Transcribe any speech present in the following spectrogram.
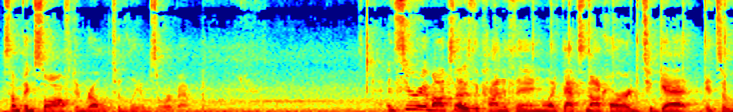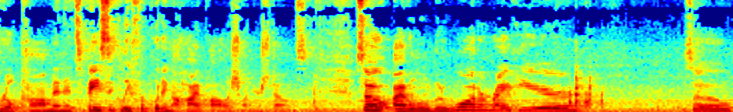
something soft and relatively absorbent. And cerium oxide is the kind of thing, like that's not hard to get. It's a real common, it's basically for putting a high polish on your stones. So I have a little bit of water right here. So,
